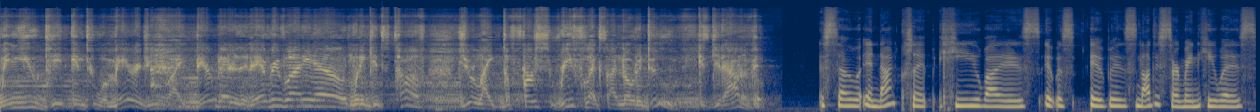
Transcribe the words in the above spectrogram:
when you get into a marriage you're like, they're better than everybody else. When it gets tough, you're like, the first reflex I know to do is get out of it. So in that clip, he was it was it was not a sermon. He was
